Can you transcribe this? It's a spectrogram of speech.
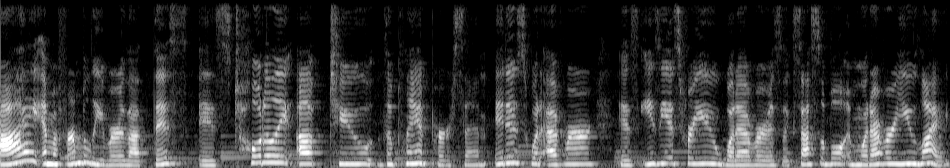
I am a firm believer that this is totally up to the plant person. It is whatever is easiest for you, whatever is accessible, and whatever you like.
